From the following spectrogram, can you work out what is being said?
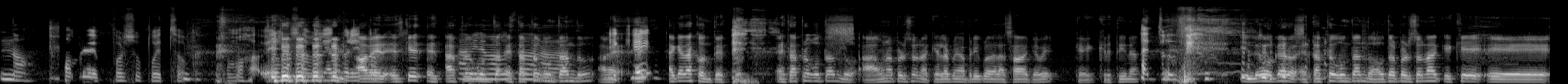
No. Hombre, por supuesto. Vamos a ver. A ver, es que has A mí no pregunta- estás preguntando. A ver, Es que- hay, hay que dar contexto. Estás preguntando a una persona que es la primera película de la saga que ve, que es Cristina. Entonces, Y luego, claro, estás preguntando a otra persona que es que eh,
